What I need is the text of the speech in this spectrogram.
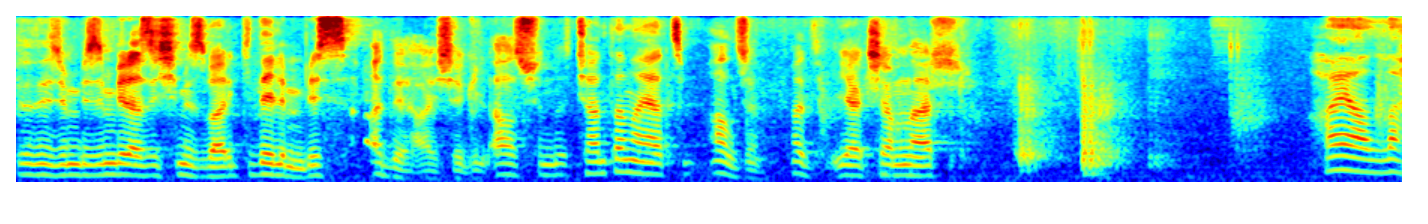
Dedeciğim bizim biraz işimiz var. Gidelim biz. Hadi Ayşegül al şunu. Çantan hayatım. Al canım. Hadi iyi akşamlar. Hay Allah.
